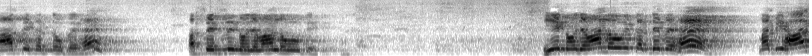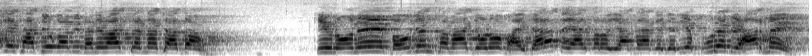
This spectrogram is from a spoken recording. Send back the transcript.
आपके कंधों पे है। स्पेशली नौजवान लोगों के। ये नौजवान लोगों के कंधे पे है। मैं बिहार के साथियों का भी धन्यवाद करना चाहता हूँ कि उन्होंने बहुजन समाज जोड़ो, भाईचारा तैयार करो यात्रा के ज़रिए पूरे बिहार में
